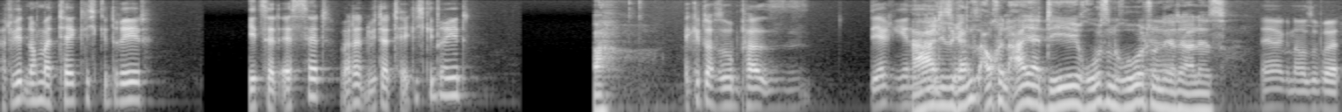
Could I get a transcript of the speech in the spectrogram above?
Was wird nochmal täglich gedreht? GZSZ? War das, wird da täglich gedreht? Ah. Es gibt auch so ein paar Serien. Ah, die diese ganzen, auch in ARD, Rosenrot und Ja. ja. da alles. Ja, genau so was.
